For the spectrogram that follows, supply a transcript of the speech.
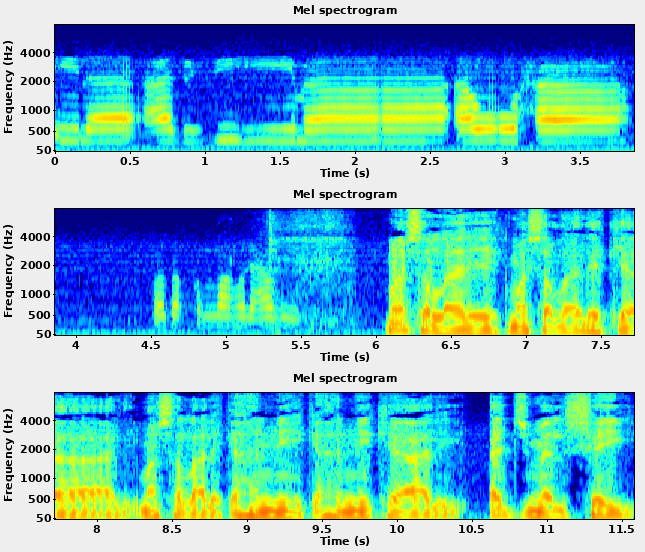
إلى عبده ما أوحى. صدق الله العظيم. ما شاء الله عليك ما شاء الله عليك يا علي ما شاء الله عليك أهنيك أهنيك يا علي. أجمل شيء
